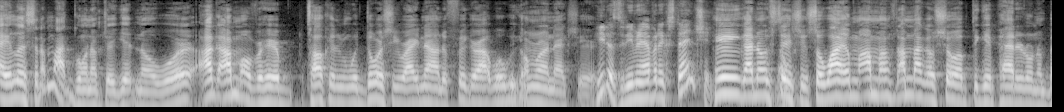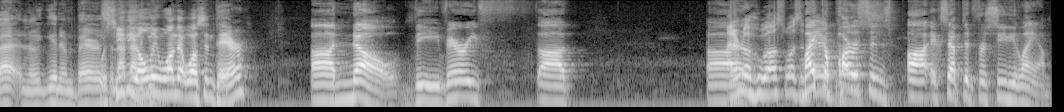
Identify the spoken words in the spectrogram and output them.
Hey, listen, I'm not going up there getting no award. I, I'm over here talking with Dorsey right now to figure out what we gonna run next year. He doesn't even have an extension. He ain't got no extension, so why am I'm, I'm not gonna show up to get patted on the back and get embarrassed? Was and he the only get- one that wasn't there? Uh, no, the very uh, I don't know who else wasn't Micah there, but Parsons uh, accepted for CeeDee Lamb.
